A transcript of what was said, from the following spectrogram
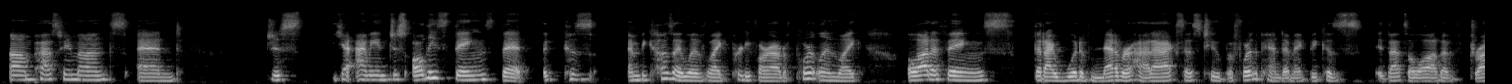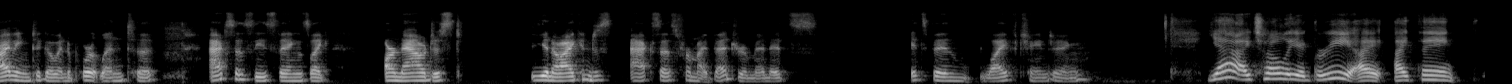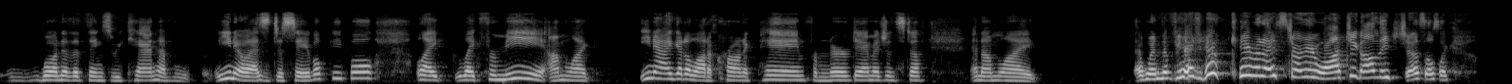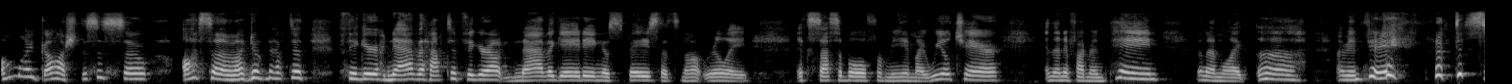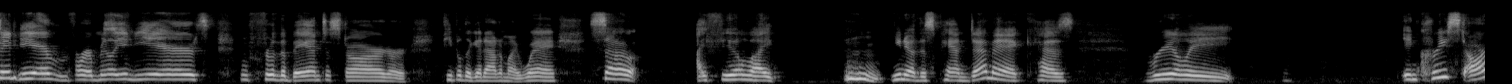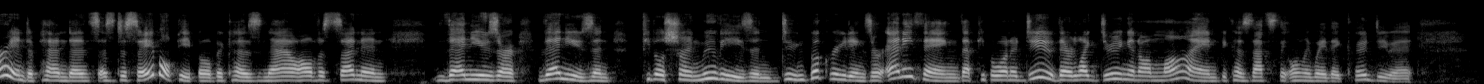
um, past few months, and just yeah, I mean, just all these things that because and because I live like pretty far out of Portland, like a lot of things that I would have never had access to before the pandemic because that's a lot of driving to go into Portland to access these things like are now just you know i can just access from my bedroom and it's it's been life changing yeah i totally agree. I i think one of the things we can have you know as disabled people like like for me i'm like you know i get a lot of chronic pain from nerve damage and stuff. And i'm like when the pandemic came and I started watching all these shows, I was like, oh my gosh, this is so awesome. I don't have to figure nav have to figure out navigating a space that's not really accessible for me in my wheelchair. And then if I'm in pain, then I'm like, I'm in pain. Have to sit here for a million years for the band to start or people to get out of my way. So I feel like, you know, this pandemic has really increased our independence as disabled people because now all of a sudden venues are venues and people showing movies and doing book readings or anything that people want to do they're like doing it online because that's the only way they could do it.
